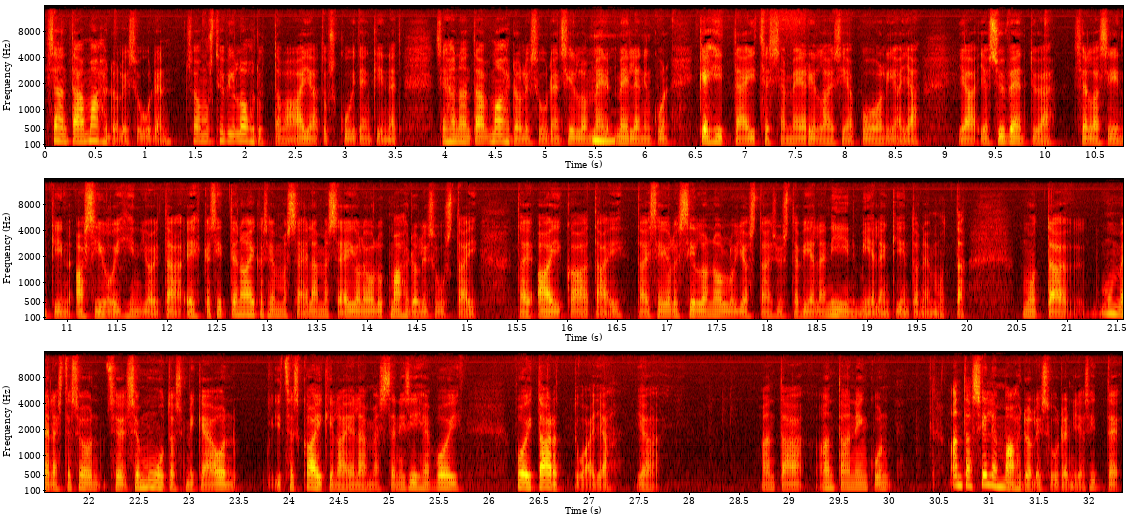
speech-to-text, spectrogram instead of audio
Se antaa mahdollisuuden. Se on minusta hyvin lohduttava ajatus kuitenkin, että sehän antaa mahdollisuuden silloin me, mm. meille niin kuin kehittää itsessämme erilaisia puolia ja, ja, ja syventyä sellaisiinkin asioihin, joita ehkä sitten aikaisemmassa elämässä ei ole ollut mahdollisuus tai, tai aikaa tai, tai se ei ole silloin ollut jostain syystä vielä niin mielenkiintoinen, mutta, mutta mun mielestä se on se, se muutos, mikä on itse asiassa kaikilla elämässä, niin siihen voi, voi tarttua ja, ja antaa, antaa, niin kuin, antaa sille mahdollisuuden. Ja sitten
